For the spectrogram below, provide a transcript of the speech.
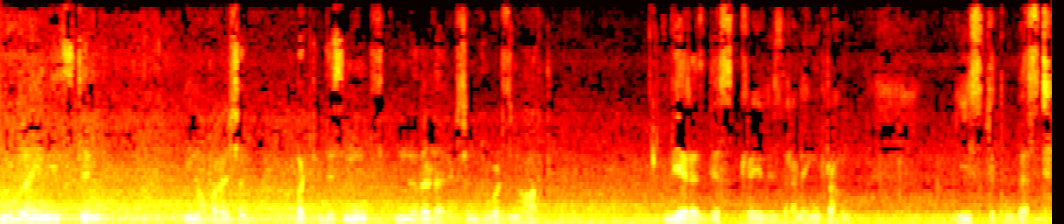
blue line is still in operation but this moves in other direction towards north whereas this trail is running from east to west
